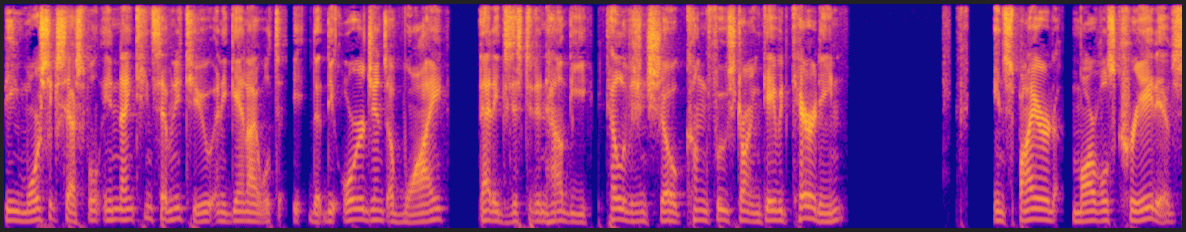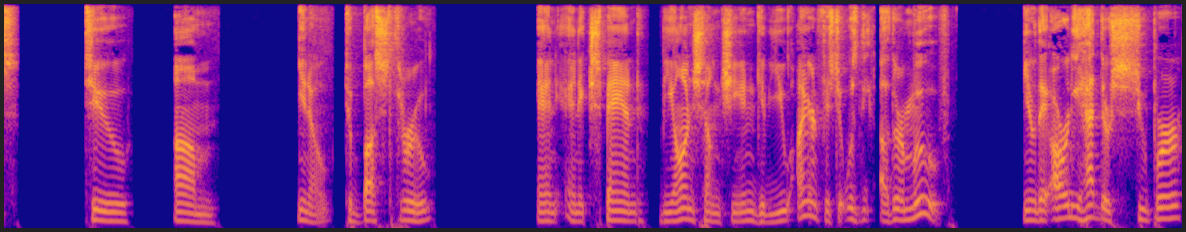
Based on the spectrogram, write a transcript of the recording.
being more successful in 1972, and again, I will t- the, the origins of why that existed and how the television show Kung Fu, starring David Carradine, inspired Marvel's creatives to, um, you know, to bust through and and expand beyond Shang-Chi and give you Iron Fist. It was the other move. You know, they already had their super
